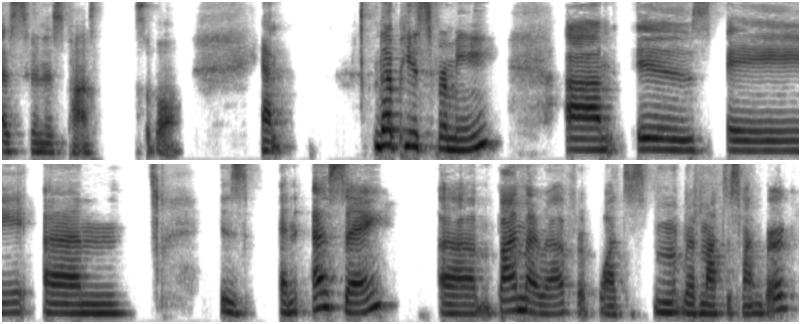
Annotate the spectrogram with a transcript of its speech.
as soon as possible. And that piece for me um, is a um, is an essay um, by my Rev, Rev Matis Weinberg,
